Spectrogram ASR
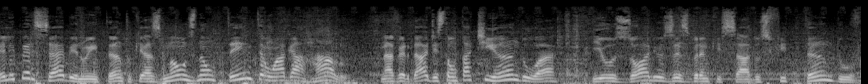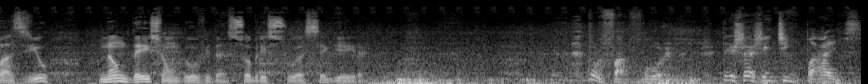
Ele percebe, no entanto, que as mãos não tentam agarrá-lo. Na verdade, estão tateando o ar e os olhos esbranquiçados fitando o vazio não deixam dúvidas sobre sua cegueira. Por favor, deixa a gente em paz.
